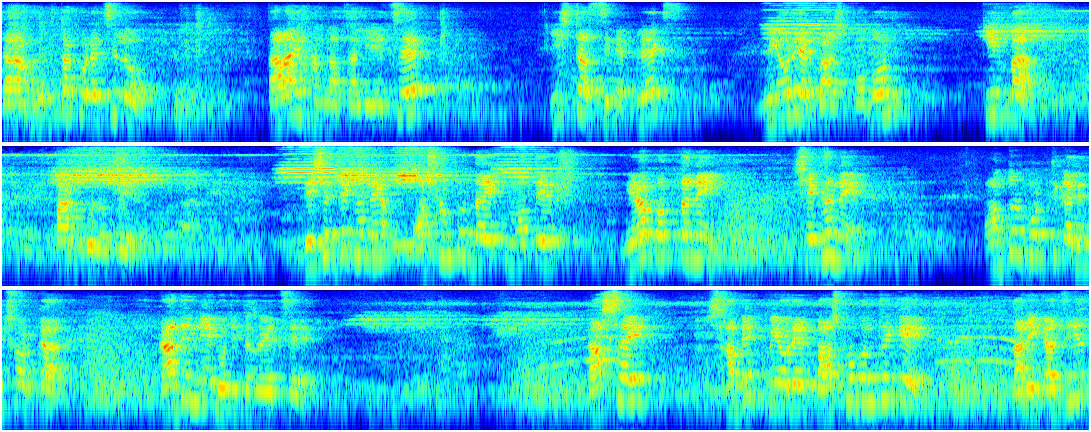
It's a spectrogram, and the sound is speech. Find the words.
যারা হত্যা করেছিল, তারাই হামলা চালিয়েছে। ইস্টার সিনেপ্লেক্স, মেয়রের বাসভবন কিংবা পার্কগুলোতে। দেশের যেখানে অসাম্প্রদায়িক মতের নিরাপত্তা নেই, সেখানে অন্তর্বর্তীকালীন সরকার কাদের নিয়ে গঠিত হয়েছে? রাজশাহীর সাবেক মেয়রের বাসভবন থেকে তারিক আজিজ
